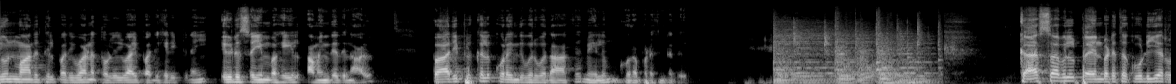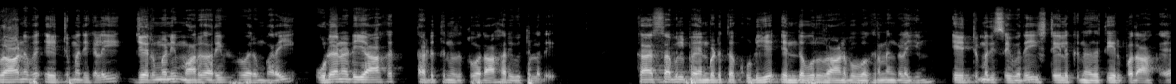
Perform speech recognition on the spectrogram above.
ஜூன் மாதத்தில் பதிவான தொழில் வாய்ப்பு அதிகரிப்பினை ஈடு செய்யும் வகையில் அமைந்ததினால் பாதிப்புகள் குறைந்து வருவதாக மேலும் கூறப்படுகின்றது. காசாவில் பயன்படுத்தக்கூடிய இராணுவ ஏற்றுமதிகளை ஜெர்மனி மறு அறிவிப்பு வரும் வரை உடனடியாக தடுத்து நிறுத்துவதாக அறிவித்துள்ளது. காசாவில் பயன்படுத்தக்கூடிய எந்தவொரு இராணுவ உபகரணங்களையும் ஏற்றுமதி செய்வதை இஸ்ரேலுக்கு நிறுத்தியிருப்பதாக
